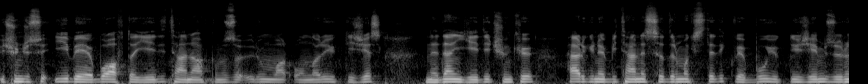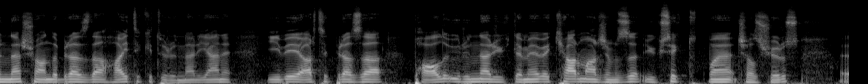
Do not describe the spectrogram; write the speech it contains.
Üçüncüsü eBay'e bu hafta 7 tane aklımızda ürün var. Onları yükleyeceğiz. Neden 7? Çünkü her güne bir tane sığdırmak istedik ve bu yükleyeceğimiz ürünler şu anda biraz daha high ticket ürünler. Yani eBay'e artık biraz daha pahalı ürünler yüklemeye ve kar marjımızı yüksek tutmaya çalışıyoruz. Ee,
